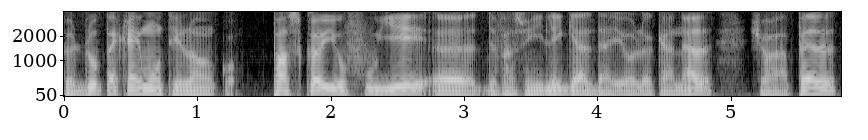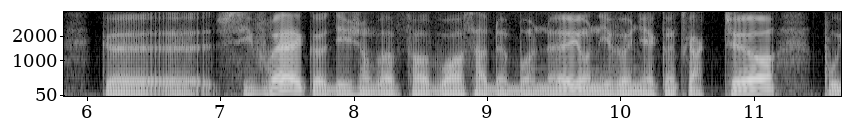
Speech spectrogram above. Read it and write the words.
que l'eau pas qu'à monter là encore parce qu'ils ont fouillé, euh, de façon illégale d'ailleurs, le canal. Je rappelle que euh, c'est vrai que des gens vont voir ça d'un bon oeil. On est venu avec un tracteur pour,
